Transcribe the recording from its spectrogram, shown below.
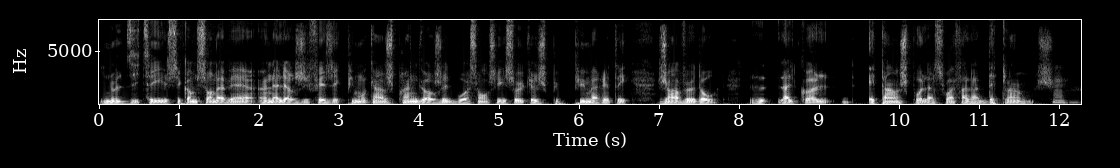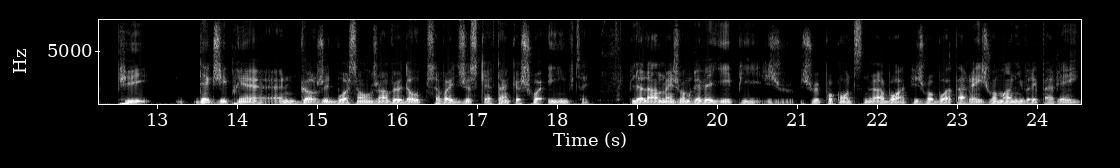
il nous le dit, c'est comme si on avait une allergie physique. Puis moi, quand je prends une gorgée de boisson, c'est sûr que je peux plus m'arrêter. J'en veux d'autres. L'alcool étanche pas la soif, elle la déclenche. Mmh. Puis dès que j'ai pris une gorgée de boisson, j'en veux d'autres, puis ça va être jusqu'à temps que je sois ivre, tu sais. Puis le lendemain, je vais me réveiller, puis je, je vais pas continuer à boire, puis je vais boire pareil, je vais m'enivrer pareil,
